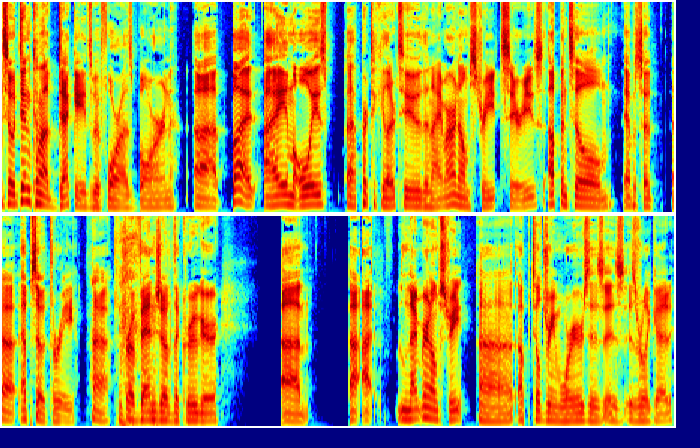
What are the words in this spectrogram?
so it didn't come out decades before I was born, uh, but I am always uh, particular to the Nightmare on Elm Street series up until episode uh, episode three, Revenge of the Krueger. Um, uh, I, Nightmare on Elm Street uh, up till Dream Warriors is is is really good,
